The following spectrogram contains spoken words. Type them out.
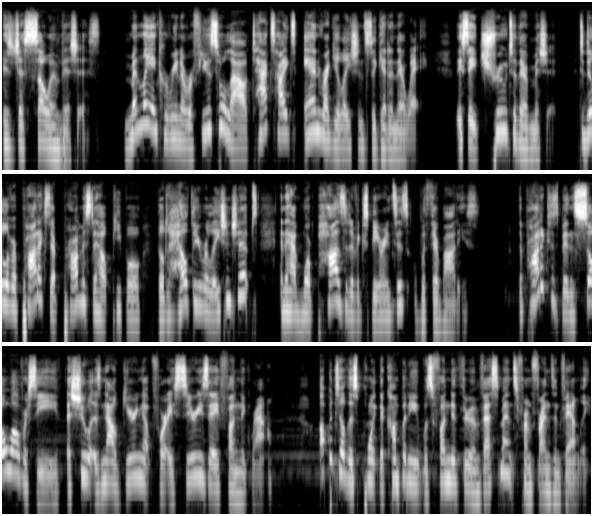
is just so ambitious. Mennlay and karina refuse to allow tax hikes and regulations to get in their way. They stay true to their mission to deliver products that promise to help people build healthier relationships and to have more positive experiences with their bodies. The product has been so well received that Xula is now gearing up for a Series A funding round. Up until this point, the company was funded through investments from friends and family.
